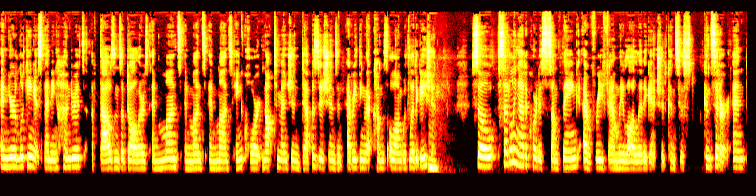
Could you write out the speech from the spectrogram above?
And you're looking at spending hundreds of thousands of dollars and months and months and months in court, not to mention depositions and everything that comes along with litigation. Mm-hmm. So, settling out of court is something every family law litigant should consist, consider. And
